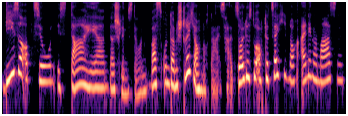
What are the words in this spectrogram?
diese Option ist daher das Schlimmste. Und was unterm Strich auch noch da ist, halt, solltest du auch tatsächlich noch einigermaßen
